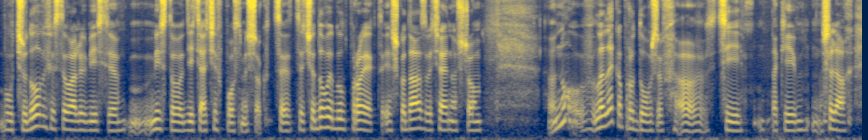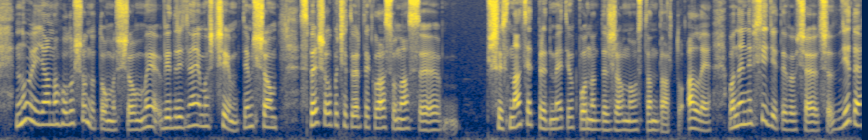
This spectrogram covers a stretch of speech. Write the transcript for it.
Був чудовий фестиваль у місті, місто дитячих посмішок. Це, це чудовий був проєкт. І шкода, звичайно, що Ну, Лелека продовжив е, цей такий шлях. Ну і я наголошу на тому, що ми відрізняємось чим? Тим, що з першого по четвертий клас у нас. е, 16 предметів понад державного стандарту. Але вони не всі діти вивчають. Діти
